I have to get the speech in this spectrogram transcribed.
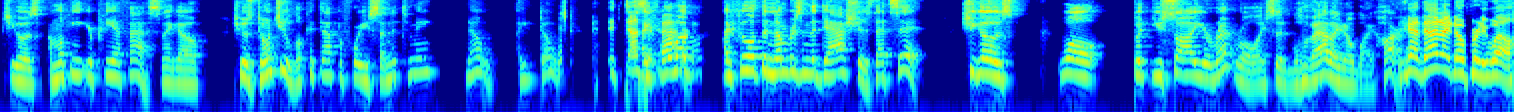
She goes, I'm looking at your PFS. And I go, She goes, Don't you look at that before you send it to me? No, I don't. it doesn't fill, matter. out, I fill out the numbers and the dashes. That's it. She goes, Well, but you saw your rent roll. I said, Well, that I know by heart. Yeah, that I know pretty well.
